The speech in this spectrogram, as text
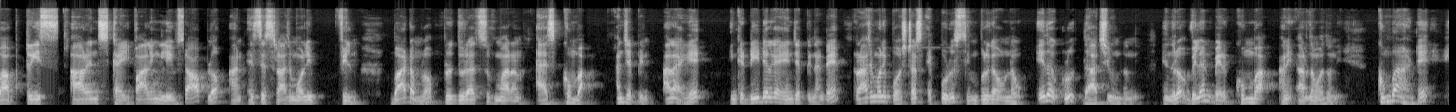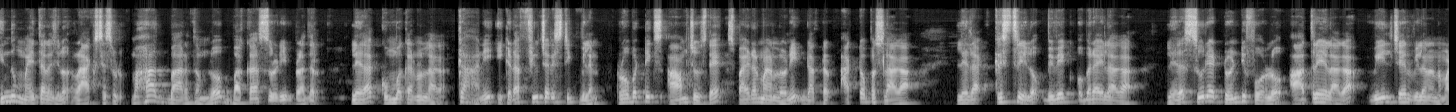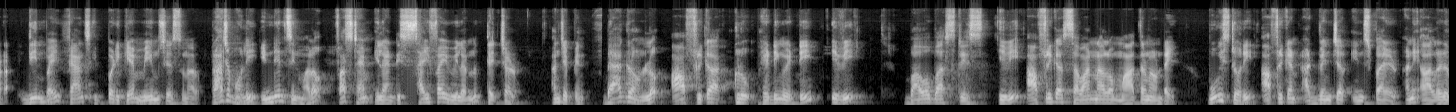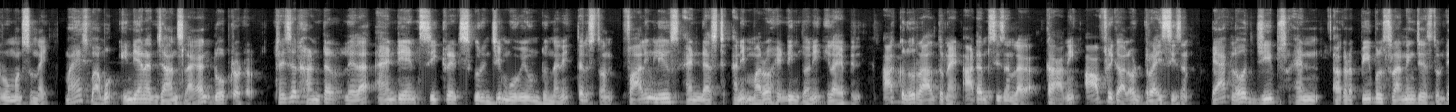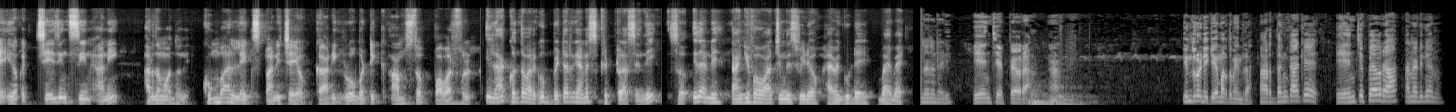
baobab trees orange sky falling leaves టాప్లో అండ్ ఎస్ఎస్ రాజమౌళి ఫిల్మ్ బాటమ్లో పృథ్వీరాజ్ సుకుమారన్ యాజ్ కుంభ అని చెప్పింది. అలాగే ఇంకా డీటెయిల్గా ఏం చెప్పిందంటే రాజమౌళి పోస్టర్స్ ఎప్పుడు సింపుల్గా ఉండవు. ఏదో ఒకరు దాచి ఉంటుంది. ఇందులో విలన్ పేరు కుంభ అని అర్థమవుతుంది. కుంభ అంటే హిందూ మైథాలజీలో రాక్షసుడు. మహాభారతంలో బకాసురుడి బ్రదర్ లేదా కుంభకర్ణుడు లాగా. కానీ ఇక్కడ ఫ్యూచరిస్టిక్ విలన్ రోబోటిక్స్ ఆమ్ చూస్తే స్పైడర్ మ్యాన్లోని డాక్టర్ ఆక్టోపస్ లాగా లేదా క్రిస్త్రీలో వివేక్ ఒబెరాయ్ లాగా. లేదా సూర్య ట్వంటీ ఫోర్లో ఆత్రేయ లాగా వీల్ చైర్ విలన్ అనమాట దీనిపై ఫ్యాన్స్ ఇప్పటికే మేమ్స్ చేస్తున్నారు. రాజమౌళి ఇండియన్ సినిమాలో ఫస్ట్ టైం ఇలాంటి సైఫై విలన్ను తెచ్చాడు అని చెప్పింది. బ్యాక్గ్రౌండ్లో ఆఫ్రికా క్లూ హెడ్డింగ్ పెట్టి ఇవి బావోబా ట్రీస్ ఇవి ఆఫ్రికా సవాన్నాలో మాత్రమే ఉంటాయి. Movie story African adventure inspired అని ఆల్రెడీ రూమర్స్ ఉన్నాయి. మహేష్ బాబు ఇండియానా జాన్స్ లాగా గ్లోబ్ ట్రోటర్. ట్రెజర్ హంటర్ లేదా యాంటీ అండ్ సీక్రెట్స్ గురించి మూవీ ఉంటుందని తెలుస్తోంది. ఫాలింగ్ లీవ్స్ అండ్ డస్ట్ అని మరో హెడ్డింగ్ తోని ఇలా చెప్పింది. ఆకులు రాలుతున్నాయి ఆటమ్ సీజన్ లాగా. కానీ ఆఫ్రికాలో డ్రై సీజన్. బ్యాక్లో జీప్స్ అండ్ అక్కడ పీపుల్స్ రన్నింగ్ చేస్తుంటే ఇది ఒక చేజింగ్ సీన్ అని అర్థమవుతుంది. కుంభా లెగ్స్ పని చేయవు కానీ రోబోటిక్ ఆర్మ్స్తో పవర్ఫుల్. ఇలా కొంతవరకు బెటర్ గానే స్క్రిప్ట్ రాసింది. సో ఇదండి. Thank you for watching this video have a good day bye bye ఏం చెప్పావురా? ఇందులో నీకేం అర్థమైందిరా అర్థం కాకే ఏం చెప్పావురా అని అడిగాను.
